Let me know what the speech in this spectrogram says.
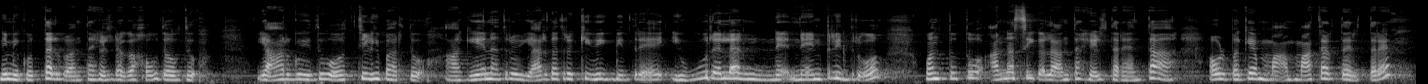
ನಿಮಗೆ ಗೊತ್ತಲ್ವಾ ಅಂತ ಹೇಳಿದಾಗ ಹೌದೌದು. ಯಾರಿಗೂ ಇದು ತಿಳಿಬಾರ್ದು. ಆಗೇನಾದರೂ ಯಾರಿಗಾದ್ರೂ ಕಿವಿಗೆ ಬಿದ್ದರೆ ಈ ಊರೆಲ್ಲ ನೆಂಟರಿದ್ರು, ಒಂದು ತುತ್ತು ಅನ್ನ ಸಿಗಲ್ಲ ಅಂತ ಹೇಳ್ತಾರೆ ಅಂತ ಅವಳ ಬಗ್ಗೆ ಮಾತಾಡ್ತಾ ಇರ್ತಾರೆ.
